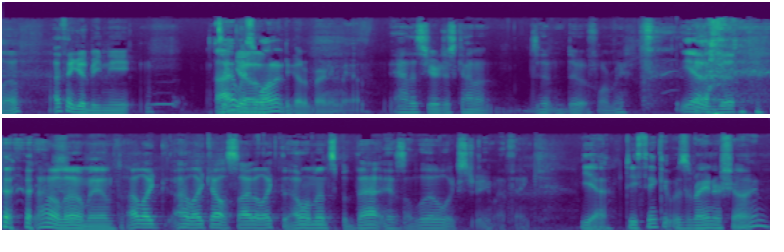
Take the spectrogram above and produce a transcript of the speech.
know. I think it'd be neat. I always go. wanted to go to Burning Man. Yeah, this year just kind of didn't do it for me. Yeah. I don't know, man. I like I like outside. I like the elements, but that is a little extreme. I think. Yeah. Do you think it was rain or shine?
